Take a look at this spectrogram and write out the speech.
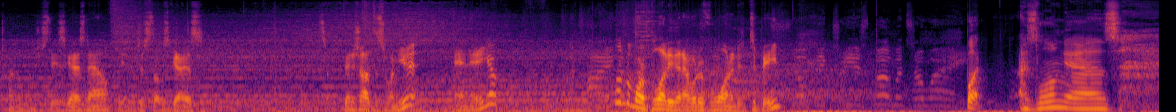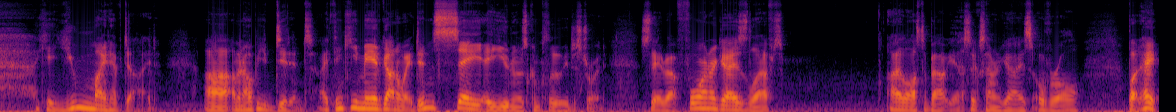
21, just these guys now? Yeah, just those guys. So finish off this one unit, and there you go. A little bit more bloody than I would have wanted it to be. But as long as... Okay, you might have died. Uh, I'm to hope you didn't. I think he may have gotten away. It didn't say a unit was completely destroyed. So they had about 400 guys left. I lost about, yeah, 600 guys overall. But hey,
